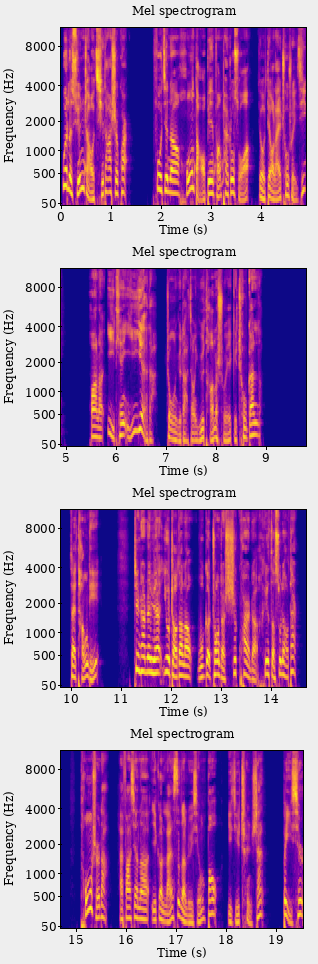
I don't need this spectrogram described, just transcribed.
为了寻找其他尸块，附近的红岛边防派出所就调来抽水机，花了一天一夜的，终于的将鱼塘的水给抽干了。在塘底。侦查人员又找到了五个装着尸块的黑色塑料袋，同时的还发现了一个蓝色的旅行包以及衬衫、背心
